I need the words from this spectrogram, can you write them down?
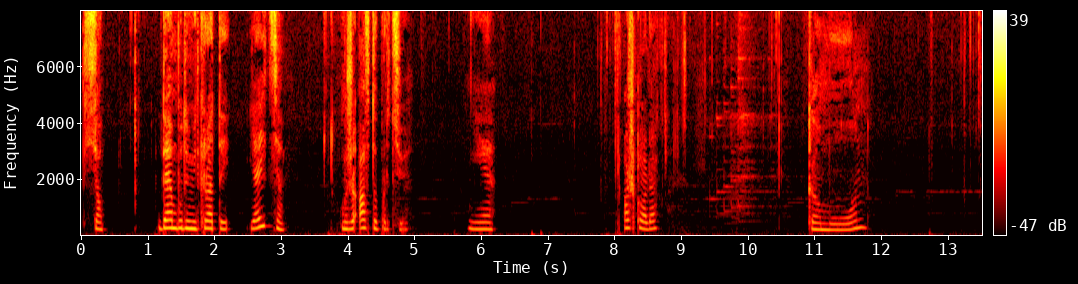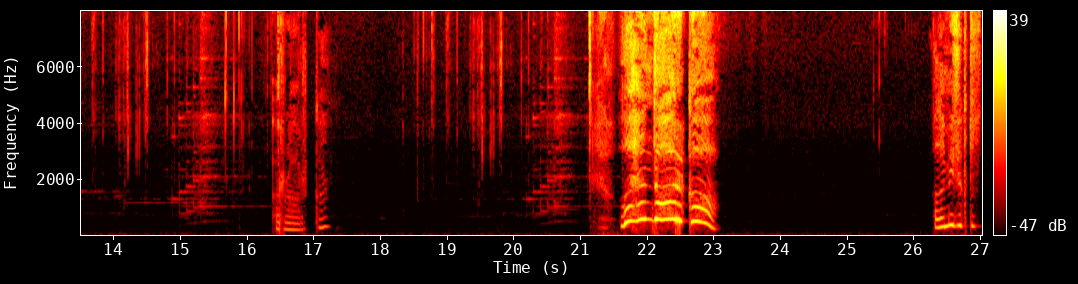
Все. Де ми будемо відкривати яйця? Може авто працює? Ні. А шкода. Камон. Рарка. Легендарка! Але міфік тут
